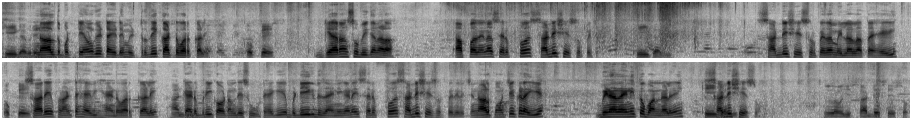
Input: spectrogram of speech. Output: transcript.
ਠੀਕ ਹੈ ਵੀਰੇ। ਨਾਲ ਦੁਪੱਟੇ ਆਉਣਗੇ 2.5 ਮੀਟਰ ਦੇ ਕੱਟ ਵਰਕ ਵਾਲੇ। ਓਕੇ 1100 ਵਿਕਣ ਵਾਲਾ। ਆਪਾਂ ਦੇਣਾ ਸਿਰਫ 650 ਰੁਪਏ ਚ ਠੀਕ ਹੈ ਜੀ। 650 ਰੁਪਏ ਦਾ ਮੇਲਾ ਲਾਤਾ ਹੈਗੀ ਓਕੇ ਸਾਰੇ ਫਰੰਟ ਹੈਵੀ ਹੈਂਡ ਵਰਕ ਵਾਲੇ। ਕੈਡਬਰੀ ਕਾਟਨ ਦੇ ਸੂਟ ਹੈਗੇ ਬੁਟੀਕ ਡਿਜ਼ਾਈਨਿੰਗ ਨੇ ਸਿਰਫ 650 ਰੁਪਏ ਦੇ ਵਿੱਚ। ਨਾਲ ਪਹੁੰਚੇ ਕਢਾਈ ਹੈ ਬਿਨਾ ਲਾਈਨਿੰਗ ਤੋਂ ਬਣਨ ਵਾਲੇ ਨਹੀਂ 650 ਲਓ ਜੀ 650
